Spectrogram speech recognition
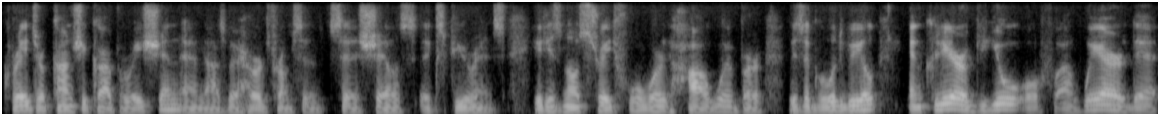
creditor country cooperation, and as we heard from Seychelles' experience, it is not straightforward. However, with a goodwill and clear view of uh, where the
